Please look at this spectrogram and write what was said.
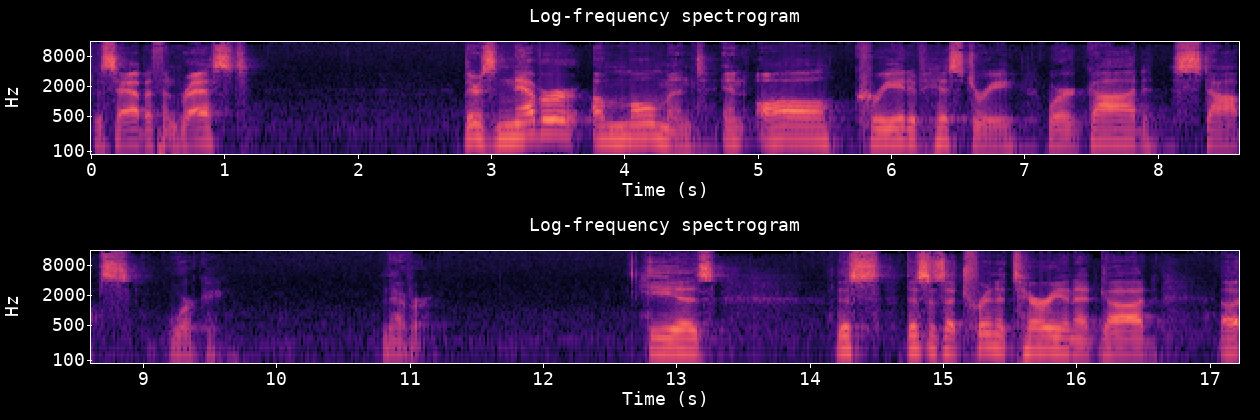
the Sabbath and rest. There's never a moment in all creative history where God stops working. Never. He is, this, this is a Trinitarian at God uh,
